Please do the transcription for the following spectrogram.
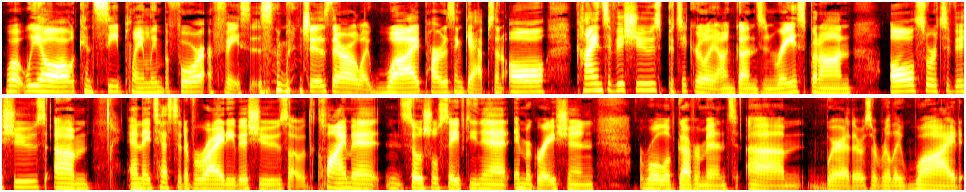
what we all can see plainly before our faces, which is there are like wide partisan gaps on all kinds of issues, particularly on guns and race, but on all sorts of issues. Um, and they tested a variety of issues uh, with climate, and social safety net, immigration, role of government, um, where there's a really wide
